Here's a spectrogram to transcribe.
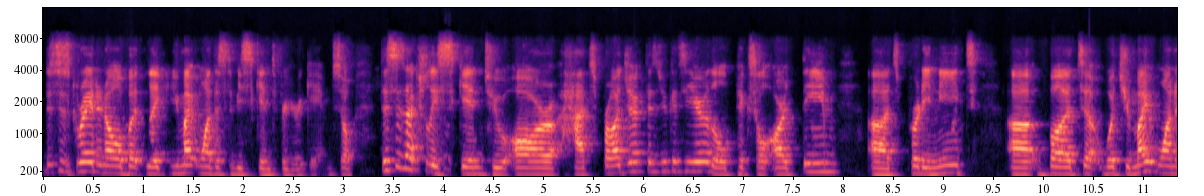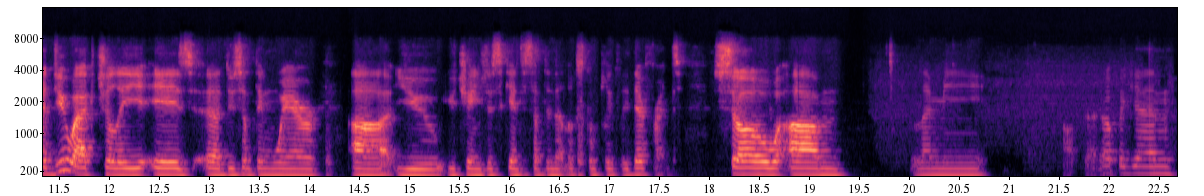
this is great and all, but like you might want this to be skinned for your game. So this is actually skinned to our hats project, as you can see here, a little pixel art theme. Uh, it's pretty neat. Uh, but uh, what you might want to do actually is uh, do something where uh, you you change the skin to something that looks completely different. So um, let me pop that up again.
